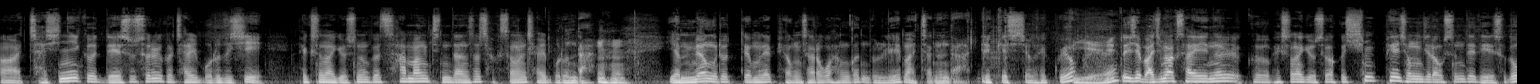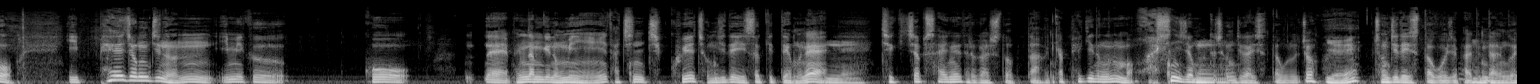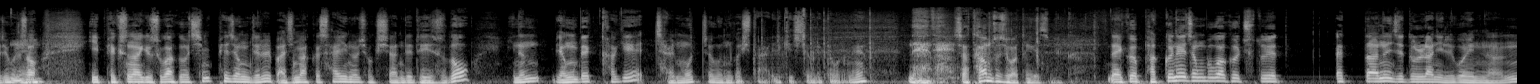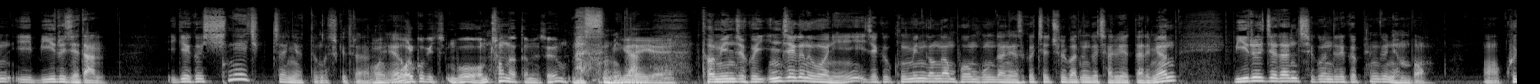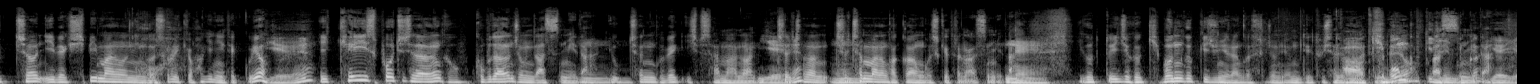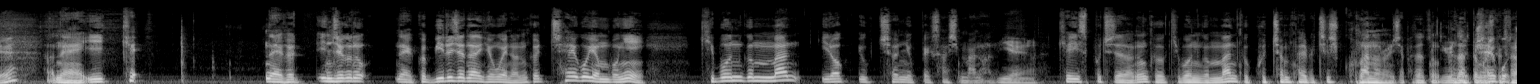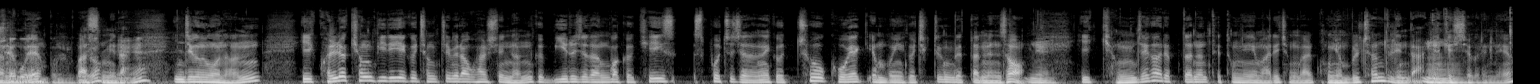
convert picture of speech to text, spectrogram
어, 자신이 그 뇌수술을 그 잘 모르듯이 백선아 교수는 그 사망 진단서 작성을 잘 모른다. 연명 의료 때문에 병사라고 한 건 논리에 맞지 않는다. 이렇게 지적을 했고요. 예. 또 이제 마지막 사인을 그 백선아 교수가 그 심폐정지라고 쓴 데 대해서도 이 폐정지는 이미 그 고, 네, 백남기 농민이 다친 직후에 정지돼 있었기 때문에 네. 직접 사인에 들어갈 수도 없다. 그러니까 폐기능은 뭐 훨씬 이전부터 정지가 있었다고 그러죠. 예. 정지돼 있었다고 이제 밝힌다는 거죠. 그래서 이 백순아 교수가 그 심폐 정지를 마지막 그 사인으로 적시한 데 대해서도 이는 명백하게 잘못 적은 것이다. 이렇게 지적을 했다고 그러네요. 네, 네. 자, 다음 소식 어떤 게 있습니까? 네, 그 박근혜 정부가 그 주도했다는 이제 논란이 일고 있는 이 미르 재단 이게 그 신의 직장이었던 것으로 어, 드러났네요. 월급이 뭐 엄청났다면서요? 맞습니다. 예, 예. 더민주 그 인재근 의원이 이제 그 국민건강보험공단에서 그 제출받은 그 자료에 따르면 미르재단 직원들의 그 평균 연봉 어 9,212만 원인 것으로 이렇게 확인이 됐고요. 예. 이 K 스포츠 재단은 그, 그보다는 좀 낮습니다. 6,924만 원, 음. 예. 7천 원, 7천만 원 가까운 것으로 이렇게 드러났습니다. 네. 이것도 이제 그 기본급 기준이라는 것을 좀 염두에 두셔야 될것 아, 같은데요. 기본급 기준입니까? 맞습니다. 예, 예. 네, 이 캐, 네, 그 인재근, 네, 그 미르 재단의 경우에는 그 최고 연봉이 기본급만 1억 6,640만 원. 예. K 스포츠재단은 그 기본급만 그 9,879만 원을 이제 받았던, 받았던 최고- 것으로 드러났는데요. 맞습니다. 네. 인재근 의원은 이 권력형 비리의 그 정점이라고 할 수 있는 그 미르재단과 그 K 스포츠재단의 그 초고액 연봉이 그 측정됐다면서 네. 이 경제가 어렵다는 대통령의 말이 정말 공연불처럼 들린다. 이렇게 음. 지적을 했네요.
